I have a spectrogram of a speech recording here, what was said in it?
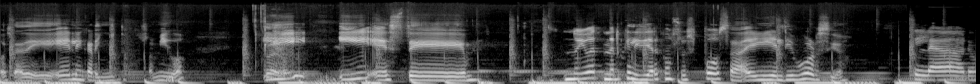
o sea, de él en cariñito con su amigo. Claro. Y, y este. No iba a tener que lidiar con su esposa y el divorcio. Claro.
